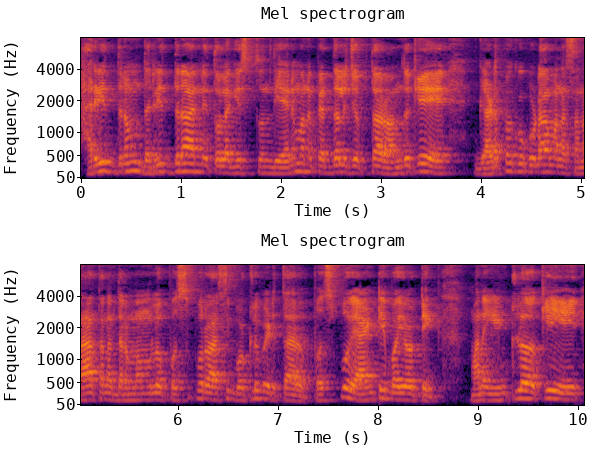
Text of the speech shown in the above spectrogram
హరిద్రం దరిద్రాన్ని తొలగిస్తుంది అని మన పెద్దలు చెప్తారు. అందుకే గడపకు కూడా మన సనాతన ధర్మంలో పసుపు రాసి బొట్లు పెడతారు. పసుపు యాంటీబయోటిక్ మన ఇంట్లోకి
